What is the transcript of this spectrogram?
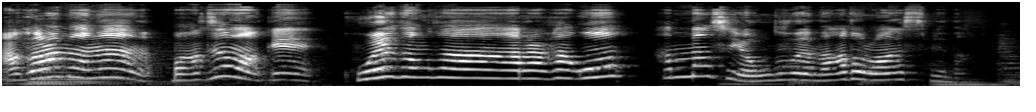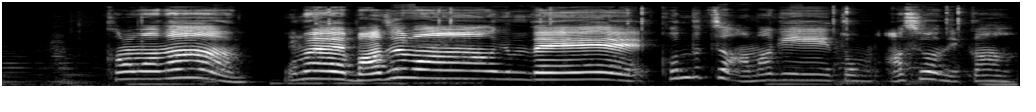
아 그러면은 마지막에 고해성사를 하고 한 명씩 연구회는 하도록 하겠습니다. 그러면은 오늘 마지막인데 컨텐츠 안 하기 좀 아쉬우니까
